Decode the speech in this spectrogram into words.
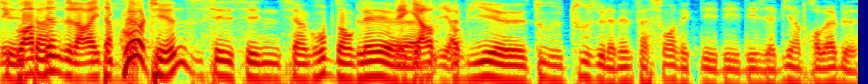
Les Guardians de la un- Ryder. Guardians, c'est un groupe d'anglais euh, habillés euh, tous- tous de la même façon avec des, des, des habits improbables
